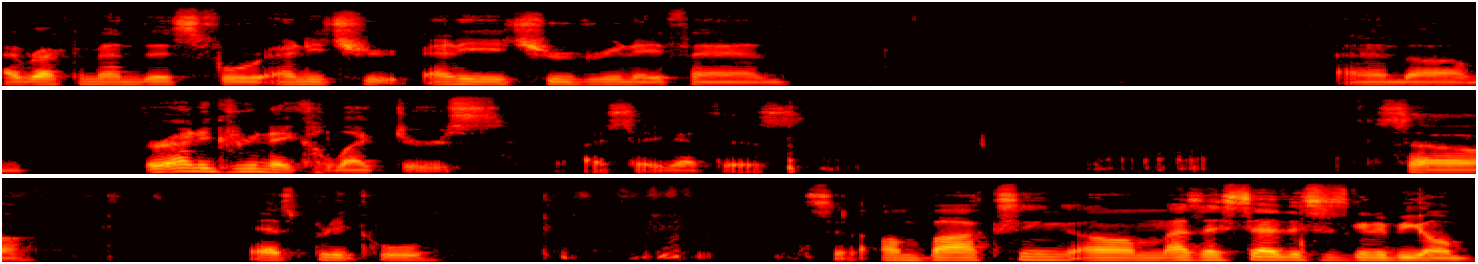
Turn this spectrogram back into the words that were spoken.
I recommend this for any true any true Green Day fan and um, or any Green Day collectors. I say get this. So, yeah, it's pretty cool. It's an unboxing. Um, as I said, this is going to be on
